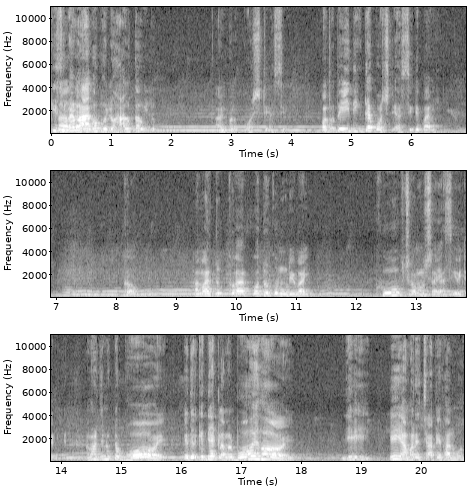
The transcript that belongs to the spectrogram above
কিছুটা লাঘব হইল হালকা হইল। আমি বড় কষ্টে আছি। অন্তত এই দিক দিয়ে কষ্টে আছি রে ভাই। আমার দুঃখ আর কত কমু রে ভাই। খুব সমস্যায় আছি ওইটাই। আমার যেন একটা ভয় এদেরকে দেখলে আমার ভয় হয় যে এই- আমার চাপে ফেলব।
